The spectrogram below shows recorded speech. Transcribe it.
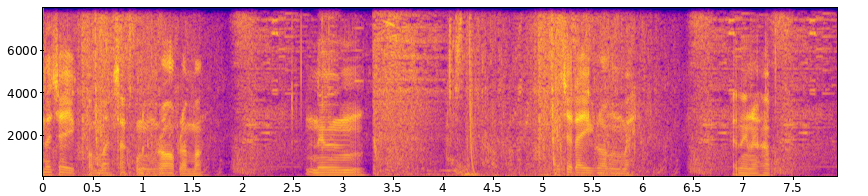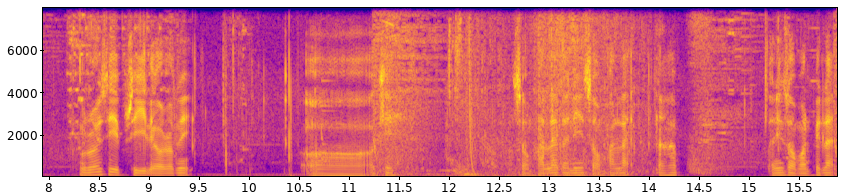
น่าจะอีกประมาณสักหนึ่งรอบแล้วมั้งหนึ่งน่าจะได้อีกรอบหนึ่งไหมอันหนึ่งนะครับร้อยสิบสี่เร็วรอบนี้ อ๋อโอเคสองพันแล้วตอนนี้สองพันแล้วนะครับ ตอนนี้สองพันเพชรแล้ว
